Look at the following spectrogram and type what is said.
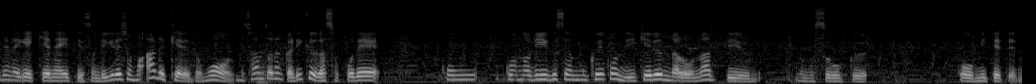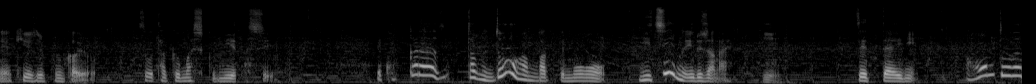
出なきゃいけないっていうそのレギュレーションもあるけれどもちゃんとなんかリクがそこで今後のリーグ戦も食い込んでいけるんだろうなっていうのもすごくこう見ててね90分間をすごいたくましく見えたし。でこっから多分どう頑張っても2チームいるじゃない、うん。絶対に。本当だっ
